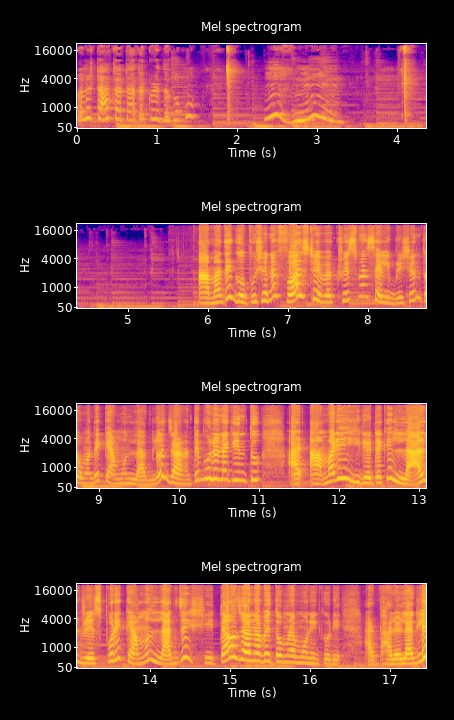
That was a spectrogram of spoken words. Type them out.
বলো টাটা টাটা করে দাও গপু। আমাদের গোপুসোনা ফার্স্ট এভার ক্রিসমাস সেলিব্রেশন তোমাদের কেমন লাগল জানাতে ভুলো না কিন্তু। আর আমার এই হিরোটাকে লাল ড্রেস পরে কেমন লাগছে সেটাও জানাবে তোমরা মনে করে। আর ভালো লাগলে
